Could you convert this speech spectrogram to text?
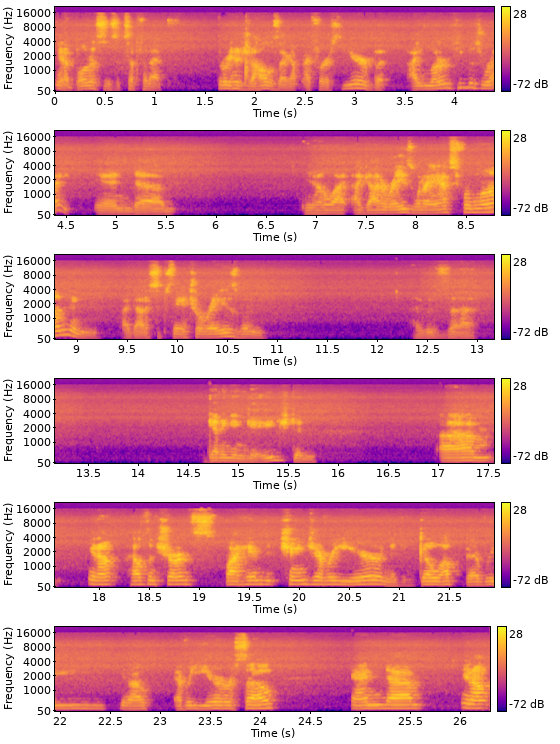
you know, bonuses except for that $300 I got my first year, but I learned he was right. And, um, you know, I, I got a raise when I asked for one, and I got a substantial raise when I was uh, getting engaged. And, um, you know, health insurance by him didn't change every year, and it did go up every, you know, every year or so. And, um, you know,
